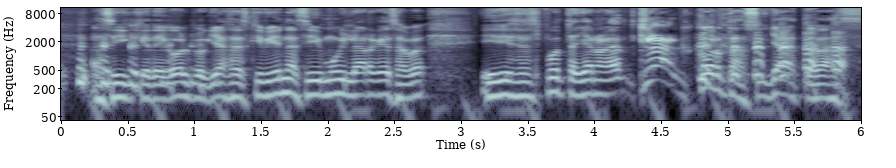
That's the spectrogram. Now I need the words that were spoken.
así que de golpe, ya sabes que viene así muy larga esa. Y dices, puta, ya no. ¡Clank! Cortas y ya te vas.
